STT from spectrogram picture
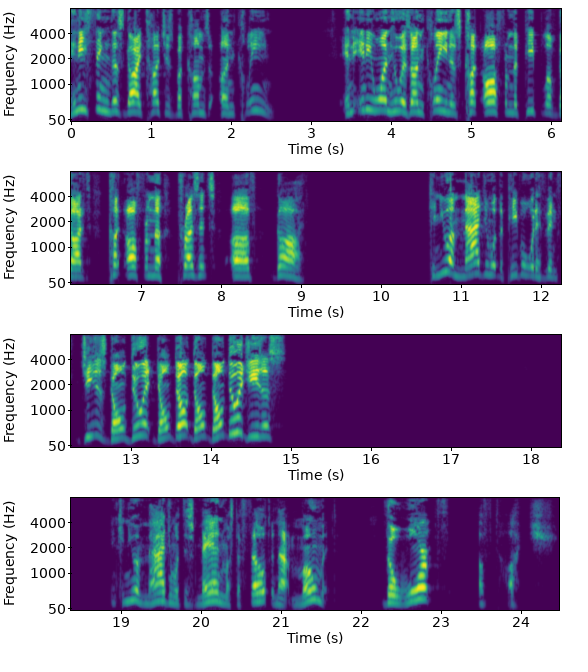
anything this guy touches becomes unclean. And anyone who is unclean is cut off from the people of God, it's cut off from the presence of God. Can you imagine what the people would have been? Jesus, don't do it. Don't, don't, don't, don't do it, Jesus. And can you imagine what this man must have felt in that moment? The warmth of touch.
